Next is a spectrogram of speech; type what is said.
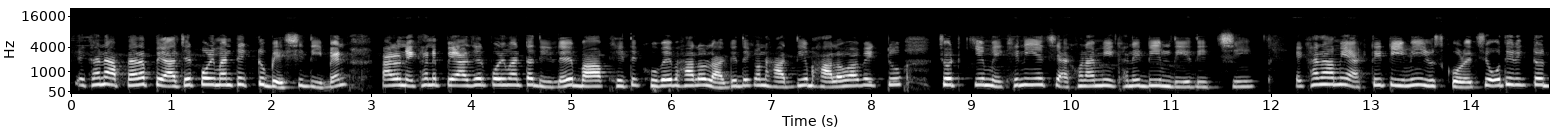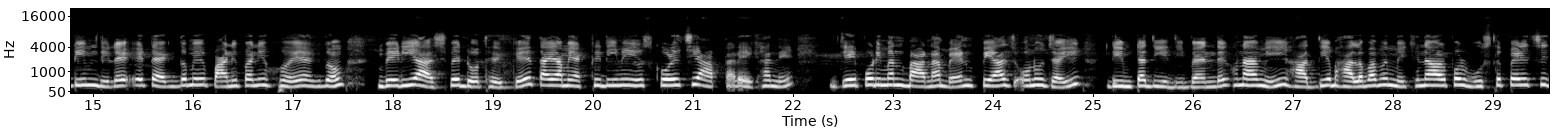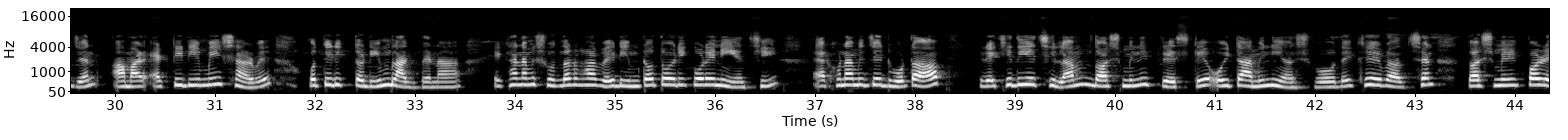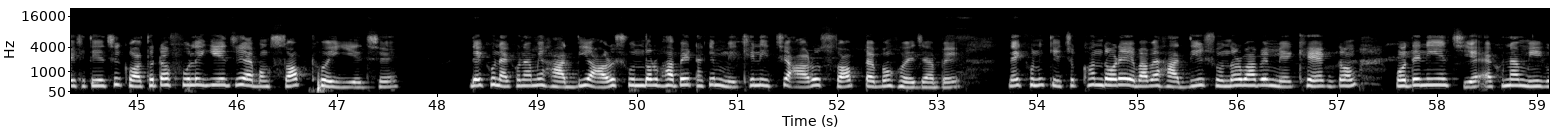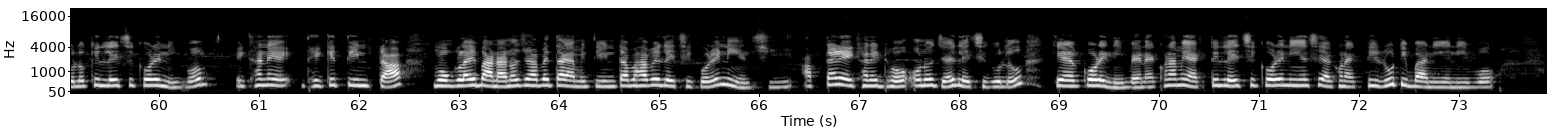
এখানে আপনারা পেঁয়াজের পরিমাণটা একটু বেশি দিবেন, কারণ এখানে পেঁয়াজের পরিমাণটা দিলে বা খেতে খুবই ভালো লাগে। দেখুন, হাত দিয়ে ভালোভাবে একটু চটকিয়ে মেখে নিয়েছি, এখন আমি এখানে ডিম দিয়ে দিচ্ছি। এখানে আমি একটি ডিমই ইউজ করেছি। অতিরিক্ত ডিম দিলে এটা একদমই পানি পানি হয়ে একদম বেরিয়ে আসবে ডো থেকে। তাই আমি একটি ডিমই ইউজ করেছি। আপনারা এখানে যে পরিমাণ বানাবেন পেঁয়াজ অনুযায়ী ডিমটা দিয়ে দিবেন। দেখুন, আমি হাত দিয়ে ভালোভাবে মেখে নেওয়ার পর বুঝতে পেরেছি যে আমার একটি ডিমেই সারবে, অতিরিক্ত ডিম লাগবে না। এখানে আমি সুন্দরভাবে ডিমটাও তৈরি করে নিয়েছি। এখন আমি যে ঢোটা রেখে দিয়েছিলাম দশ মিনিট রেস্টে ওইটা আমি নিয়ে আসব। দেখে পাচ্ছেন, দশ মিনিট পর রেখে দিয়েছি, কতটা ফুলে গিয়েছে এবং সফট হয়ে গিয়েছে। দেখুন, এখন আমি হাত দিয়ে আরও সুন্দরভাবে এটাকে মেখে নিচ্ছি আরও সফট এবং হয়ে যাবে। দেখুন, কিছুক্ষণ ধরে এভাবে হাত দিয়ে সুন্দরভাবে মেখে একদম মধ্যে নিয়েছি। এখন আমি এগুলোকে লেচি করে নিব। এখানে থেকে তিনটা মোগলাই বানানো যাবে, তাই আমি তিনটা ভাবে লেচি করে নিয়েছি। আপনারা এখানে ঢো অনুযায়ী লেচিগুলো কেয়ার করে নেবেন। এখন আমি একটি লেচি করে নিয়েছি, এখন একটি রুটি বানিয়ে নিব।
